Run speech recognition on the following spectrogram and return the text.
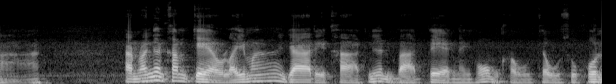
นา อันว่าเงินคำแจวไหลมายาเด็ดขาดเงินบาทแดงให้โฮมเขาเจ้าสุคน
